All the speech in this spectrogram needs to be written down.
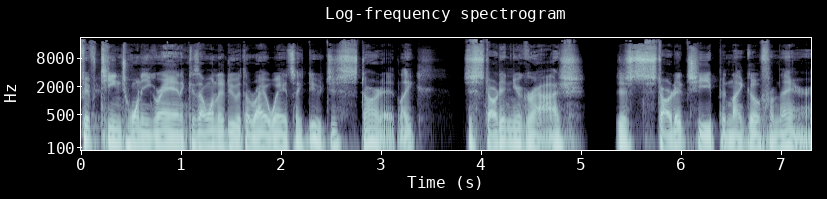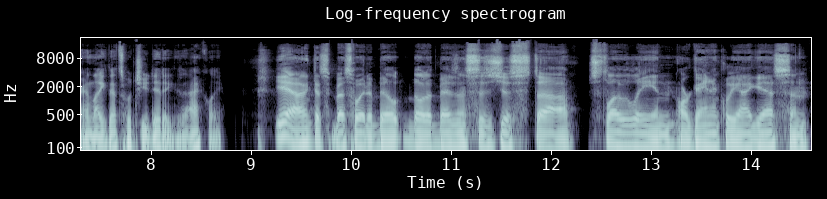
15, 20 grand because I want to do it the right way. It's like, dude, just start it. Like, just start it in your garage. Just start it cheap and like go from there. And like, that's what you did exactly. Yeah, I think that's the best way to build build a business is just uh, slowly and organically, I guess. And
